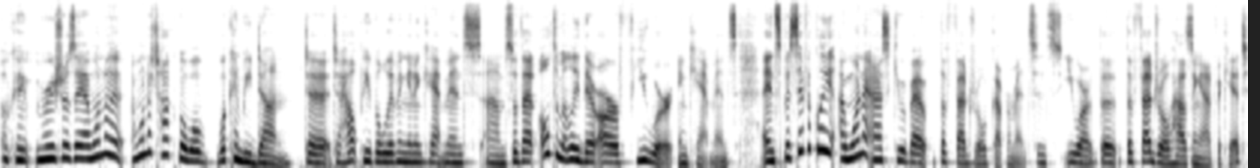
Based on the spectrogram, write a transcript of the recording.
Okay, Marie Josée, I want to I want to talk about what, can be done to, to help people living in encampments, um, so that ultimately there are fewer encampments. And specifically, I want to ask you about the federal government, since you are the, the federal housing advocate.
